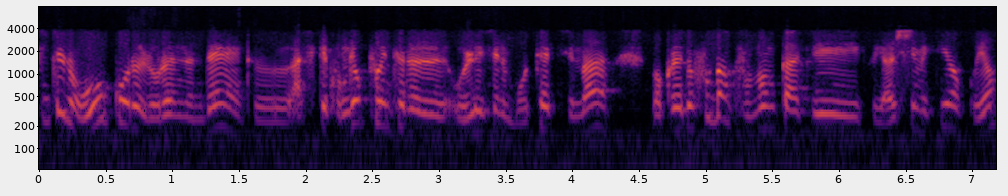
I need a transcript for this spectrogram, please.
시즌 5호 골을 노렸는데 그 아쉽게 공격 포인트를 올리지는 못했지만 뭐 그래도 후반 9분까지 그 열심히 뛰었고요.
